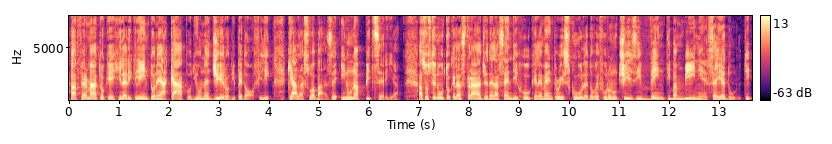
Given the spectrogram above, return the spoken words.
Ha affermato che Hillary Clinton è a capo di un giro di pedofili che ha la sua base in una pizzeria. Ha sostenuto che la strage della Sandy Hook Elementary School, dove furono uccisi 20 bambini e 6 adulti,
